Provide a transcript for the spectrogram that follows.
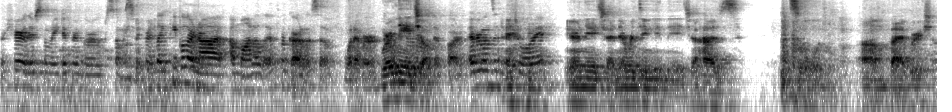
For sure, there's so many different groups, so many different. Like people are not a monolith, regardless of whatever. We're culture nature. group They're part of. Everyone's individual, right? Your nature and everything in nature has its own um, vibration.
